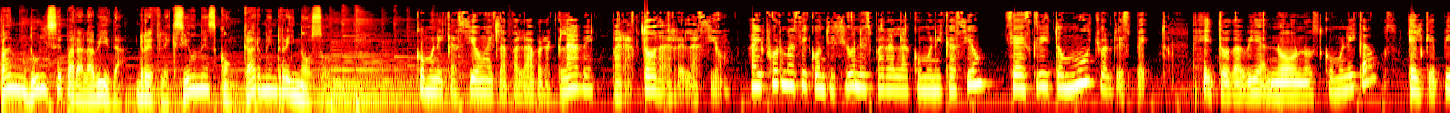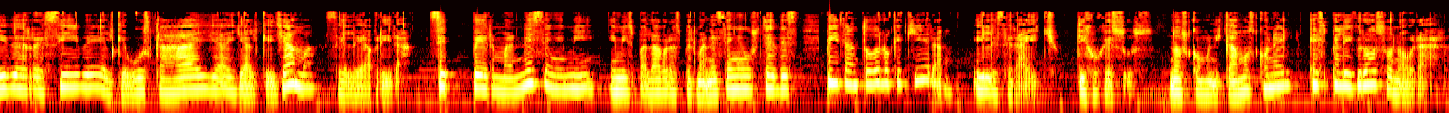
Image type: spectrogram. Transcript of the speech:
Pan dulce para la vida. Reflexiones con Carmen Reynoso. Comunicación es la palabra clave para toda relación. Hay formas y condiciones para la comunicación. Se ha escrito mucho al respecto y todavía no nos comunicamos. El que pide recibe, el que busca halla y al que llama se le abrirá. Si permanecen en mí y mis palabras permanecen en ustedes, pidan todo lo que quieran y les será hecho, dijo Jesús. ¿Nos comunicamos con Él? Es peligroso no orar.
